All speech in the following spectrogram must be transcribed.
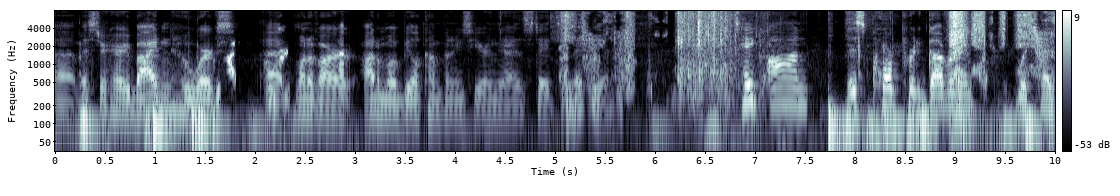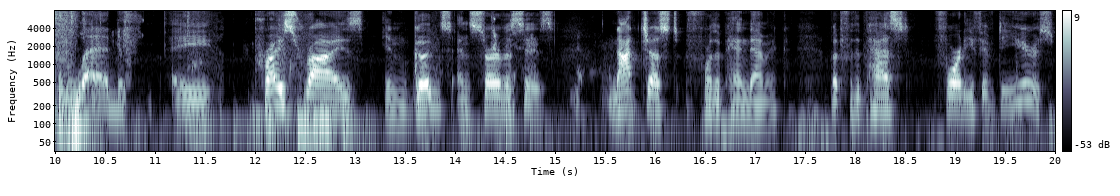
uh, Mr. Harry Biden, who works at one of our automobile companies here in the United States in Michigan, take on this corporate governance which has led a price rise in goods and services, not just for the pandemic, but for the past 40, 50 years.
